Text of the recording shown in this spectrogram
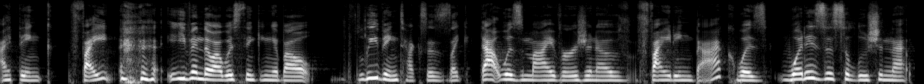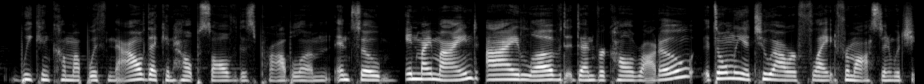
I think, fight, even though I was thinking about leaving Texas, like that was my version of fighting back was what is the solution that we can come up with now that can help solve this problem? And so in my mind, I loved Denver, Colorado. It's only a two hour flight from Austin, which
